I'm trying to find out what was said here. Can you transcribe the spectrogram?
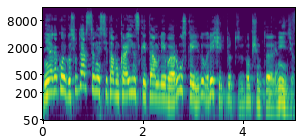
Ни о какой государственности, там, украинской, там, либо русской, ну, речи тут, в общем-то, не идет.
